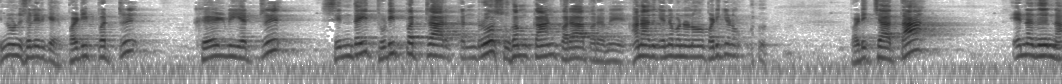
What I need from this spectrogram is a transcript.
இன்னொன்று சொல்லியிருக்கேன் படிப்பற்று கேள்வியற்று சிந்தை துடிப்பற்றார்கன்றோ சுகம் கான் பராபரமே. ஆனால் அதுக்கு என்ன பண்ணணும்? படிக்கணும். படித்தாத்தான் என்னதுன்னா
